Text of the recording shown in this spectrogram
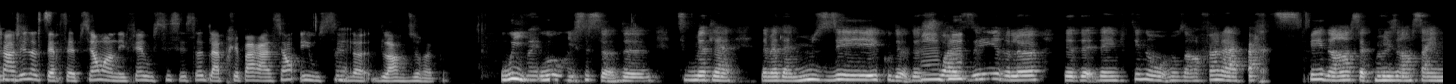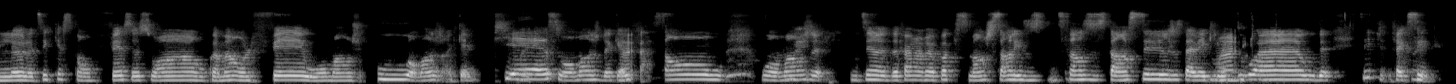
Changer notre perception, en effet, aussi, c'est ça, de la préparation et aussi de l'heure du repas. Oui, oui, oui, c'est ça. De, de, mettre la, de mettre la musique ou de, de mm-hmm. choisir, d'inviter nos, nos, enfants à participer dans cette mise en scène-là. Là, Qu'est-ce qu'on fait ce soir ou comment on le fait ou on mange où, on mange dans quelle pièce ou on mange de quelle façon ou, on mange ou de faire un repas qui se mange sans les sans ustensiles, juste avec les doigts. Ou de, fait que c'est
